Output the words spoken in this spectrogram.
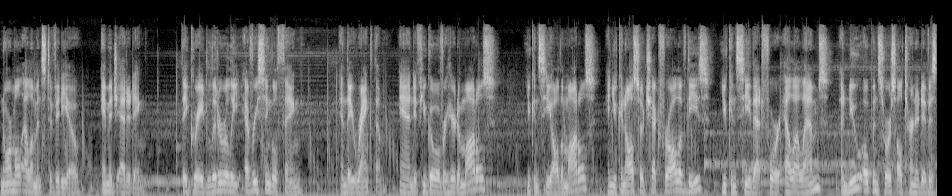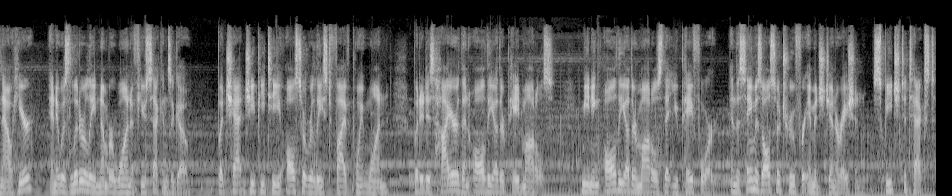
normal elements to video, image editing. They grade literally every single thing and they rank them. And if you go over here to models, you can see all the models, and you can also check for all of these. You can see that for LLMs, a new open source alternative is now here, and it was literally number one a few seconds ago. But ChatGPT also released 5.1, but it is higher than all the other paid models, meaning all the other models that you pay for. And the same is also true for image generation, speech to text,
